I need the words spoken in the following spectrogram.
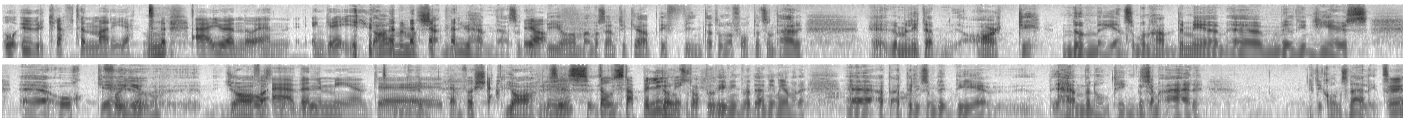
Och urkraften Mariette Mm. är ju ändå en, en grej. Ja, men man känner ju henne. Alltså, det, Ja. det gör man. Och sen tycker jag att det är fint att hon har fått ett sånt här eh, de är lite arty nummer igen som hon hade med eh, Million Years eh, och... eh, For You. Ja, Och fast det- även med eh, den första. Ja, precis. Mm. Don't stop believing. Don't stop believing, det var den jag menade. Eh, att, att det, liksom, det, det, det händer någonting som är lite konstnärligt. Mm.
